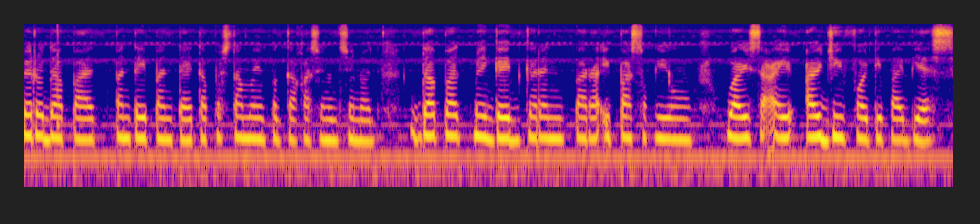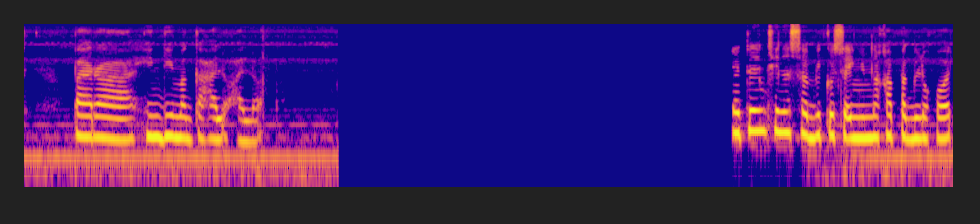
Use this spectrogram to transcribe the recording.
pero dapat pantay-pantay tapos tama yung pagkakasunod-sunod. Dapat may guide ka rin para ipasok yung wire sa RG45, yes. Para hindi magkahalo-halo. Ito yung sinasabi ko sa inyo na kapag lukot,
